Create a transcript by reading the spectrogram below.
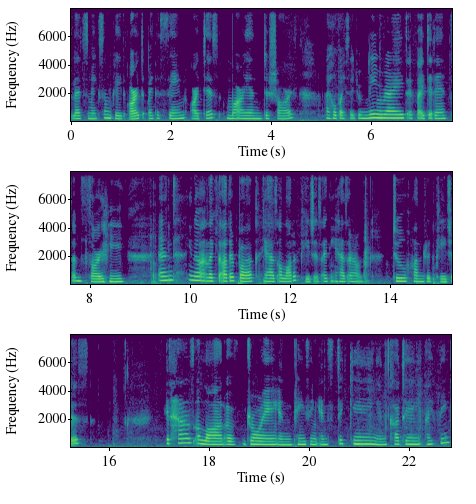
Let's Make Some Great Art by the same artist, Marion Deuchars. I hope I said your name right. If I didn't, I'm sorry. And, you know, like the other book, it has a lot of pages. I think it has around 200 pages. It has a lot of drawing and painting and sticking and cutting. I think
